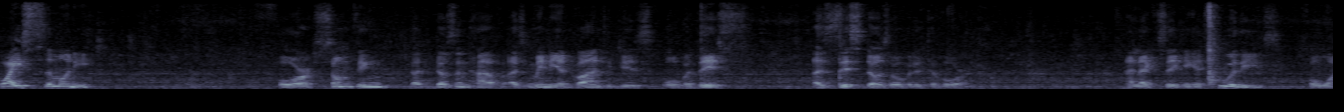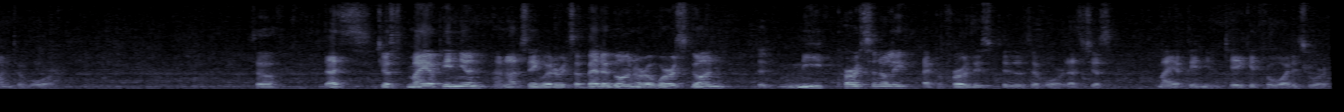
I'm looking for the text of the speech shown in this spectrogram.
twice the money for something that doesn't have as many advantages over this as this does over the Tavor. And like I say, two of these for one Tavor. So that's just my opinion. I'm not saying whether it's a better gun or a worse gun. That me personally, I prefer this to the Tavor. That's just my opinion. Take it for what it's worth.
